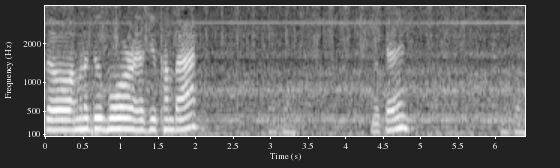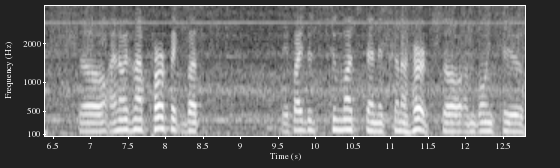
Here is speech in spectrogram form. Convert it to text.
So I'm going to do more as you come back. Okay? Okay. So I know it's not perfect, but if I do too much, then it's going to hurt. So I'm going to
